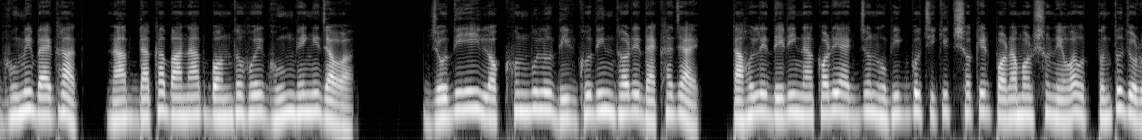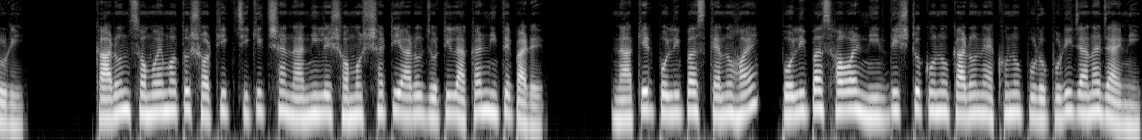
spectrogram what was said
ঘুমে ব্যাঘাত, নাক ডাকা বা নাক বন্ধ হয়ে ঘুম ভেঙে যাওয়া। যদি এই লক্ষণগুলো দীর্ঘদিন ধরে দেখা যায়, তাহলে দেরি না করে একজন অভিজ্ঞ চিকিৎসকের পরামর্শ নেওয়া অত্যন্ত জরুরি। কারণ সময়মতো সঠিক চিকিৎসা না নিলে সমস্যাটি আরও জটিল আকার নিতে পারে। নাকের পলিপাস কেন হয়? পলিপাস হওয়ার নির্দিষ্ট কোনো কারণ এখনও পুরোপুরি জানা যায়নি।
